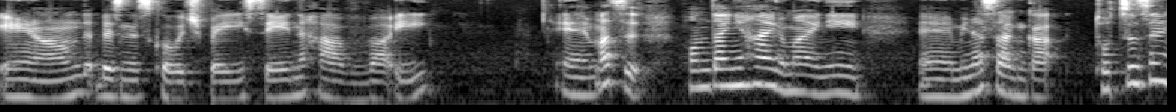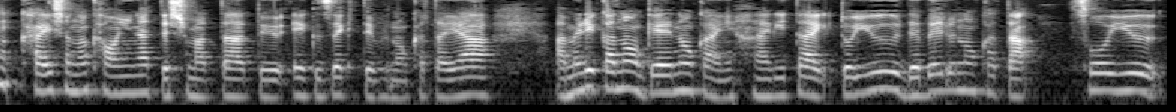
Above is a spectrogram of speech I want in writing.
and business coach based in Hawaii. えー、まず本題に入る前に、えー、皆さんが突然会社の顔になってしまったというエグゼクティブの方やアメリカの芸能界に入りたいというレベルの方そういう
